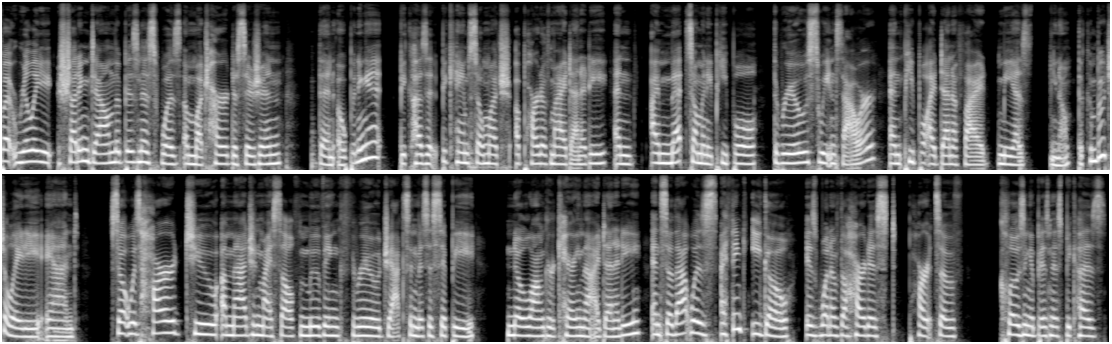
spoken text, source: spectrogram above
But really, shutting down the business was a much harder decision than opening it because it became so much a part of my identity. And I met so many people through Sweet and Sauer, and people identified me as, you know, the kombucha lady. And so it was hard to imagine myself moving through Jackson, Mississippi, no longer carrying that identity. And so that was, I think, ego is one of the hardest parts of closing a business because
